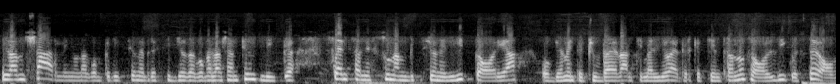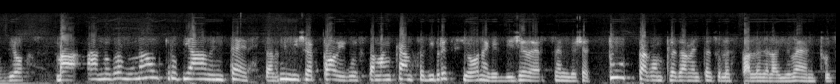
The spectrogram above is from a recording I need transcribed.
lanciarli in una competizione prestigiosa come la Champions League senza nessuna ambizione di vittoria. Ovviamente più vai avanti meglio è perché ti entrano soldi, questo è ovvio, ma hanno proprio un altro piano in testa, quindi c'è poi questa mancanza di pressione che viceversa invece è tutta completamente sulle spalle della Juventus.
